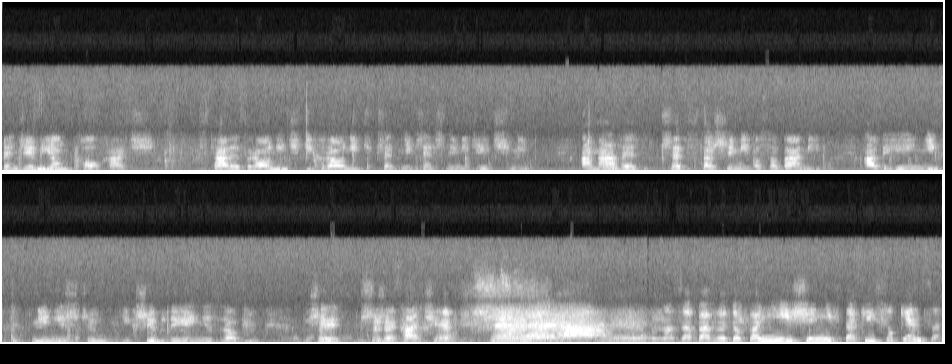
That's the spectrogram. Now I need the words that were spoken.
Będziemy ją kochać, stale bronić i chronić przed niegrzecznymi dziećmi, a nawet przed starszymi osobami, aby jej nikt nie niszczył i krzywdy jej nie zrobił. Czy przyrzekacie? Na zabawę do pani jesieni w takiej sukience.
